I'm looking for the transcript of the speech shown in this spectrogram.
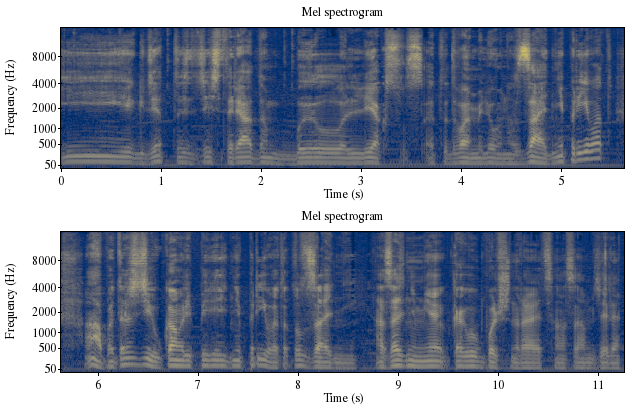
И где-то здесь рядом был Lexus. Это 2 миллиона. Задний привод. А, подожди, у Camry передний привод, а тут задний. А задний мне как бы больше нравится, на самом деле.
